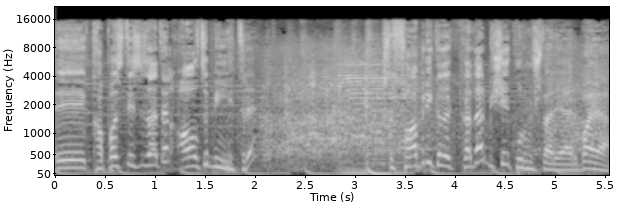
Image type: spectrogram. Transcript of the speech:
e, kapasitesi zaten 6000 litre. İşte fabrikadaki kadar bir şey kurmuşlar yani bayağı.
